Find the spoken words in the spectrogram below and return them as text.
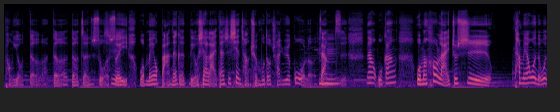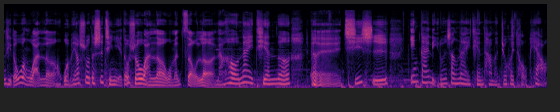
朋友的、嗯、的的诊所，所以我没有把那个留下来，但是现场全部都传阅过了，这样子。嗯、那我刚我们后来就是。他们要问的问题都问完了，我们要说的事情也都说完了，我们走了。然后那一天呢，呃，其实应该理论上那一天他们就会投票，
